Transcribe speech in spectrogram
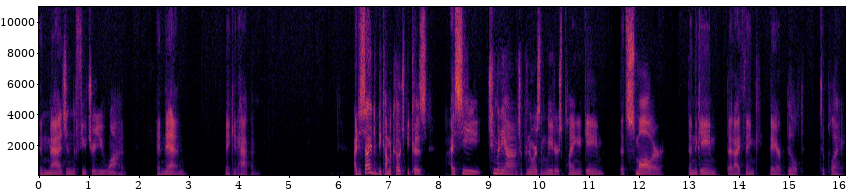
imagine the future you want and then make it happen. I decided to become a coach because I see too many entrepreneurs and leaders playing a game that's smaller than the game that I think they are built to play.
